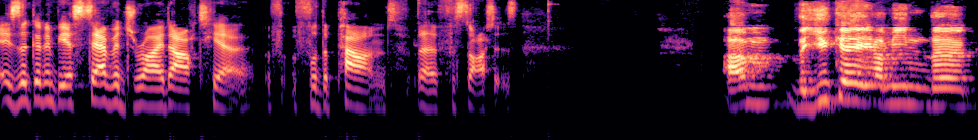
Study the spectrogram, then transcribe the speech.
is it going to be a savage ride out here f- for the pound, uh, for starters? Um, the UK, I mean, the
